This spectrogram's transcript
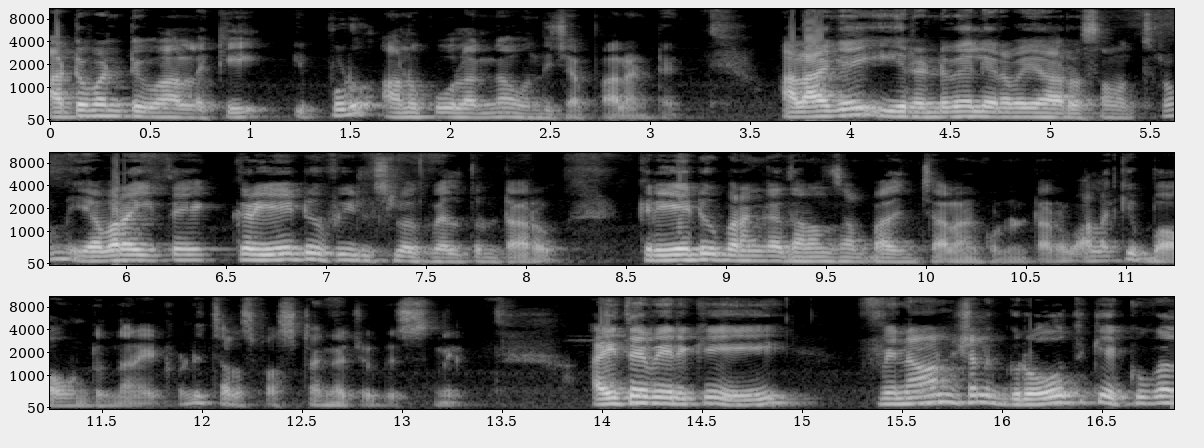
అటువంటి వాళ్ళకి ఇప్పుడు అనుకూలంగా ఉంది చెప్పాలంటే. అలాగే ఈ రెండు వేల ఇరవై ఆరో సంవత్సరం ఎవరైతే క్రియేటివ్ ఫీల్డ్స్లోకి వెళ్తుంటారో క్రియేటివ్ పరంగా ధనం సంపాదించాలనుకుంటుంటారు. వాళ్ళకి బాగుంటుంది అనేటువంటి చాలా స్పష్టంగా చూపిస్తుంది. అయితే వీరికి ఫినాన్షియల్ గ్రోత్కి ఎక్కువగా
